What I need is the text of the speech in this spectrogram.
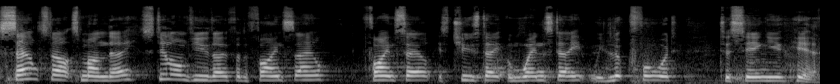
Sale starts Monday, still on view though for the fine sale. Fine sale is Tuesday and Wednesday. We look forward to seeing you here.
